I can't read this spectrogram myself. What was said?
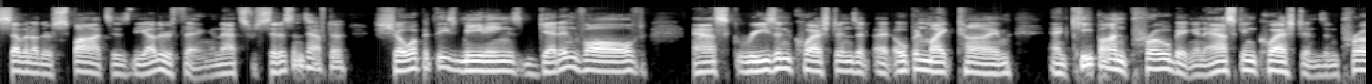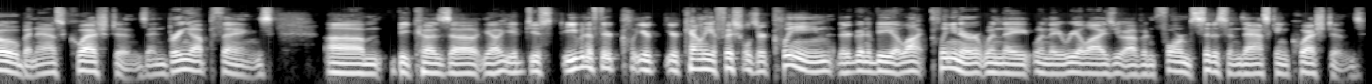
seven other spots is the other thing, and that's citizens have to show up at these meetings, get involved, ask reasoned questions at, at open mic time, and keep on probing and asking questions and probe and ask questions and bring up things. Um, because uh, you know, you just even if they're cl- your your county officials are clean, they're going to be a lot cleaner when they when they realize you have informed citizens asking questions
